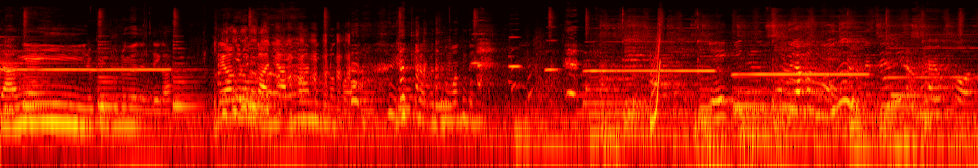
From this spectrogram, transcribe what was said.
양해이 이렇게 부르면은 내가 내가 그런 거 아니야 사람이 그런 거야 이렇게 하면 도망가 얘기는 근데 약간 눈을 근데 잼이랑 닮은 것 같아.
